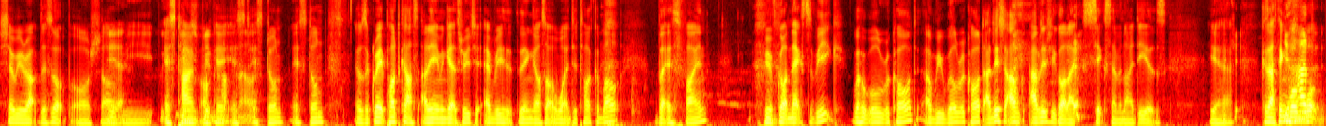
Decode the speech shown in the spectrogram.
Shall we wrap this up or shall Yeah. we? We- It's time. Okay, it's it's done. It's done. It was a great podcast. I didn't even get through to everything else I wanted to talk about, but it's fine. We've got next week where we'll record and we will record. At least I've I've literally got like six seven ideas. Yeah, Okay. because I think You what, had what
